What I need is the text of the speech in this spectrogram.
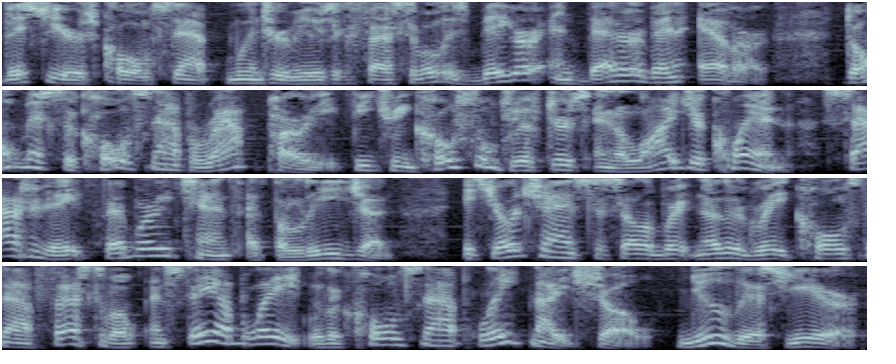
This year's Cold Snap Winter Music Festival is bigger and better than ever. Don't miss the Cold Snap Rap Party featuring Coastal Drifters and Elijah Quinn, Saturday, February 10th at the Legion. It's your chance to celebrate another great Cold Snap festival and stay up late with a Cold Snap late night show, new this year.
